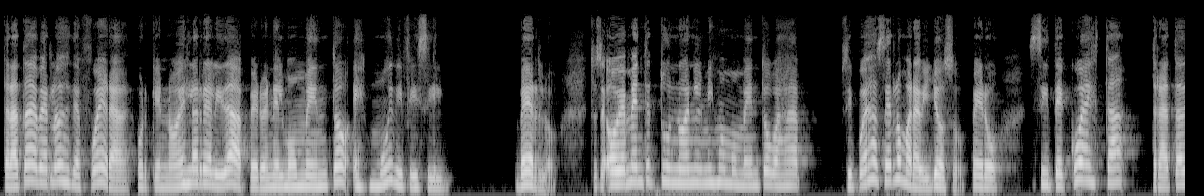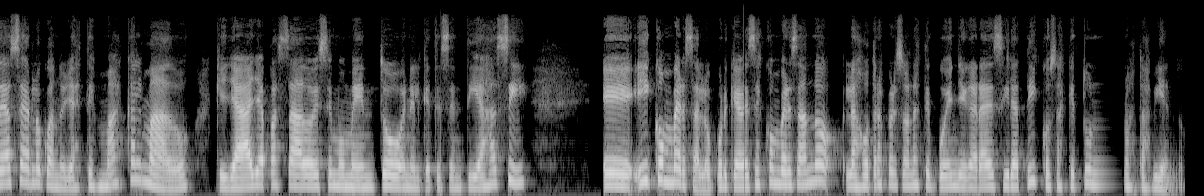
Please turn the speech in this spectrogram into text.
trata de verlo desde afuera, porque no es la realidad, pero en el momento es muy difícil verlo. Entonces, obviamente tú no en el mismo momento vas a, si puedes hacerlo, maravilloso, pero si te cuesta, trata de hacerlo cuando ya estés más calmado, que ya haya pasado ese momento en el que te sentías así, eh, y conversalo, porque a veces conversando las otras personas te pueden llegar a decir a ti cosas que tú no estás viendo.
